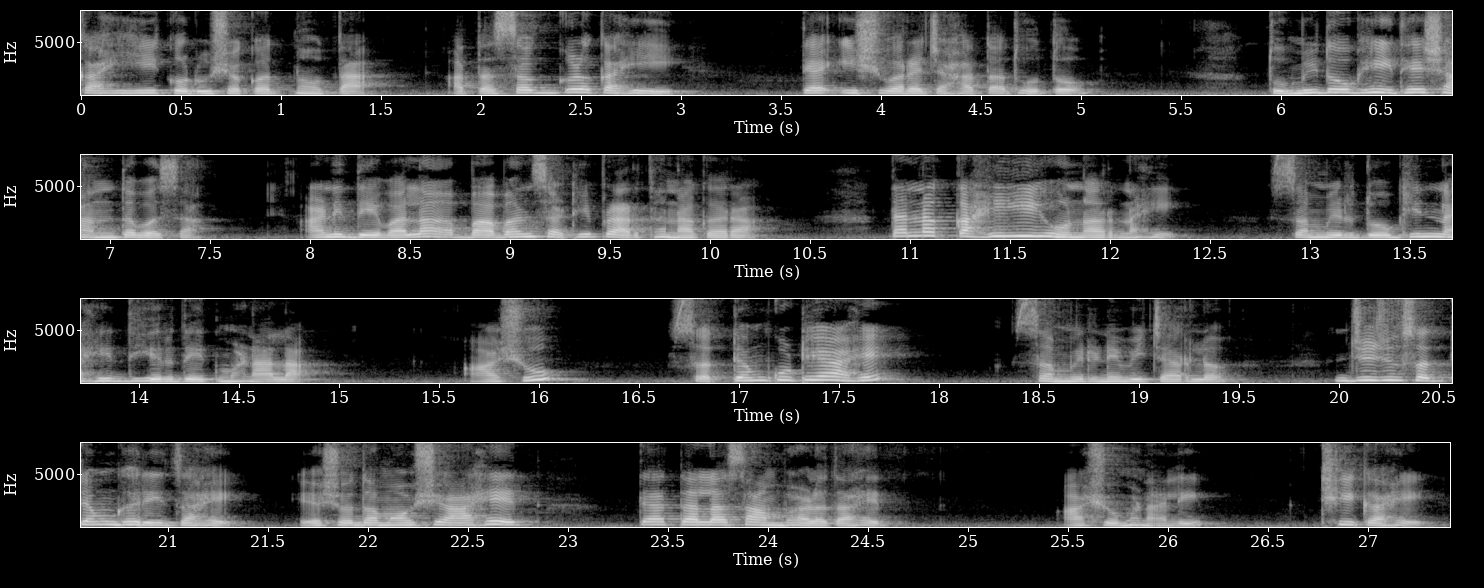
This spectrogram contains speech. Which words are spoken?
काहीही करू शकत नव्हता. आता सगळं काही त्या ईश्वराच्या हातात होतं. तुम्ही दोघे इथे शांत बसा आणि देवाला बाबांसाठी प्रार्थना करा. त्यांना काहीही होणार नाही. समीर दोघींनाही धीर देत म्हणाला आशू सत्यम कुठे आहे? समीरने विचारलं जिजू सत्यम घरीच आहे. यशोदा मावशी आहेत त्या त्याला सांभाळत आहेत. आशू म्हणाली ठीक आहे.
